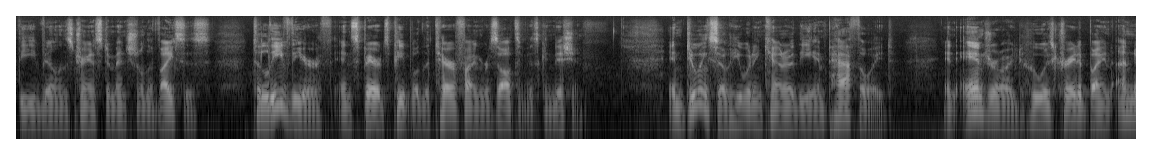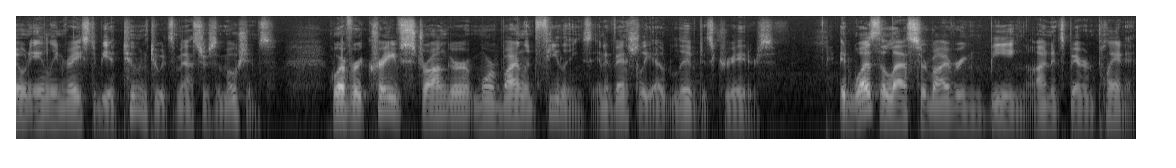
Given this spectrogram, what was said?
the villain's transdimensional devices to leave the Earth and spare its people the terrifying results of his condition. In doing so, he would encounter the Empathoid, an android who was created by an unknown alien race to be attuned to its master's emotions. However, it craved stronger, more violent feelings and eventually outlived its creators. It was the last surviving being on its barren planet,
